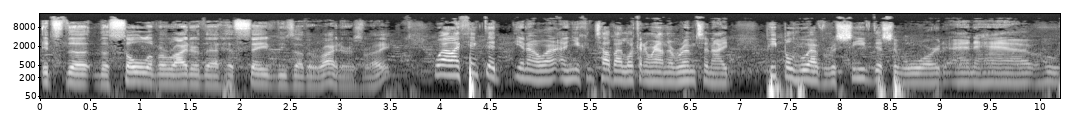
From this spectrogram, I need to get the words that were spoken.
it's the the soul of a writer that has saved these other writers, right? Well, I think that, you know, and you can tell by looking around the room tonight, people who have received this award and have who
